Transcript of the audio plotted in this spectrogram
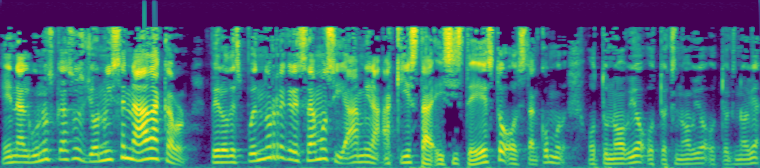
En algunos casos yo no hice nada, cabrón. Pero después nos regresamos y, ah, mira, aquí está, hiciste esto, o están como, o tu novio, o tu exnovio, o tu exnovia,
